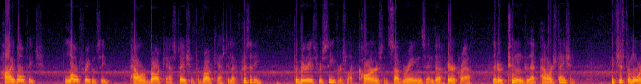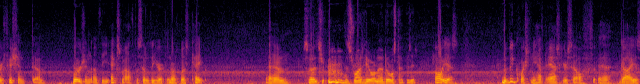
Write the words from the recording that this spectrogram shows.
high voltage, low frequency power broadcast station to broadcast electricity to various receivers like cars and submarines and uh, aircraft that are tuned to that power station. It's just a more efficient um, version of the Exmouth facility here at the Northwest Cape. Um, So it's, it's right here on our doorstep, is it? Oh, yes. The big question you have to ask yourself, uh, Guy, is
